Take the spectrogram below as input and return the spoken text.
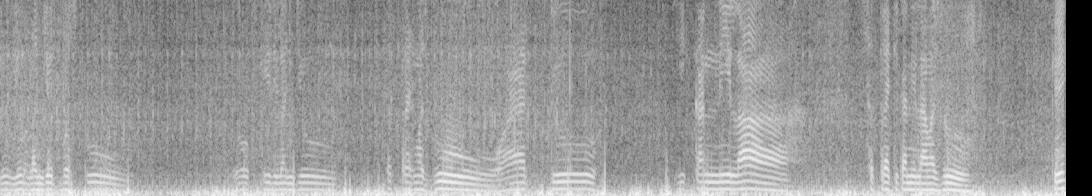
Yuk yuk lanjut bosku. Oke dilanjut. Setrek mas bro. Waduh. Ikan nila. Setrek ikan nila mas bro. Oke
